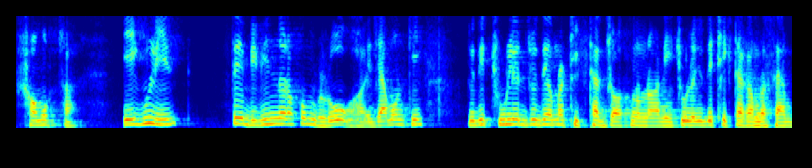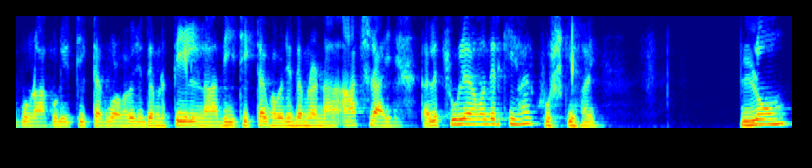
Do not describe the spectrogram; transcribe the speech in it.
সমস্যা, এগুলিতে বিভিন্ন রকম রোগ হয়। যেমন কি, যদি চুলের যদি আমরা ঠিকঠাক যত্ন না নিই, চুলে যদি ঠিকঠাক আমরা শ্যাম্পু না করি, ঠিকঠাকভাবে যদি আমরা তেল না দিই, ঠিকঠাকভাবে যদি আমরা না আঁচড়াই, তাহলে চুলে আমাদের কি হয়? খুশকি হয়। লোম।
